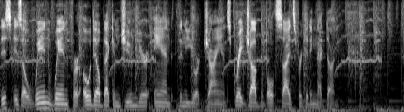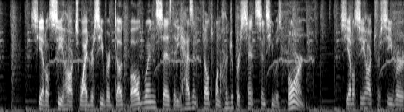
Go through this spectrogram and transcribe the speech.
This is a win win for Odell Beckham Jr. and the New York Giants. Great job to both sides for getting that done. Seattle Seahawks wide receiver Doug Baldwin says that he hasn't felt 100% since he was born. Seattle Seahawks receiver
